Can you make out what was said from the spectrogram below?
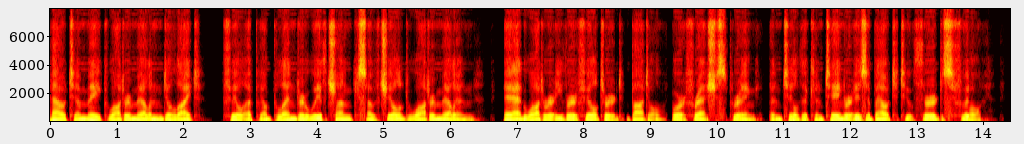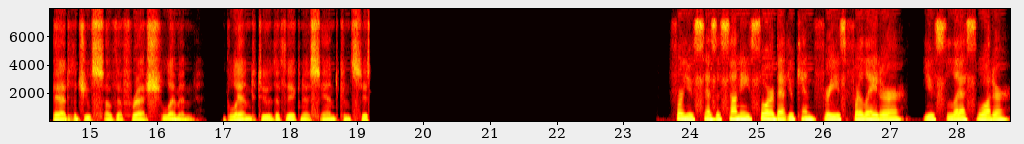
How to make watermelon delight. Fill up a blender with chunks of chilled watermelon. Add water either filtered bottle or fresh spring until the container is about two-thirds full. Add the juice of the fresh lemon. Blend to the thickness and consistency. For use as a sunny sorbet you can freeze for later. Use less water.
